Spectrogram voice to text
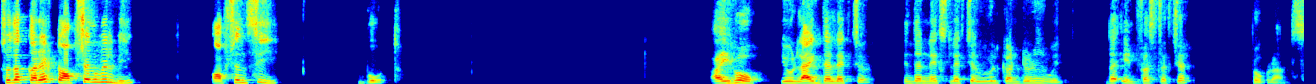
So the correct option will be option C, both. I hope you like the lecture. In the next lecture, we will continue with the infrastructure programs.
